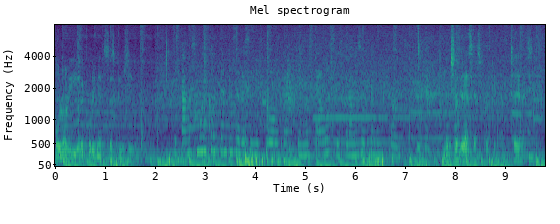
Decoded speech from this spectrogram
color y recubrimientos exclusivos. Estamos muy contentos de recibir tu obra aquí en Los Cabos y esperamos verte muy pronto. Muchas gracias, Fátima. Muchas gracias.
